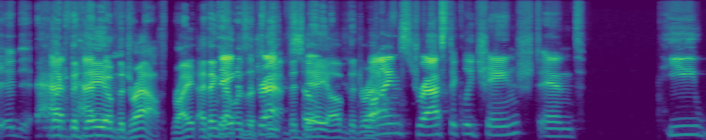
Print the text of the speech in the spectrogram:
Eh, had, like the day of the draft, right? I think that was the draft. the so day of the draft. Lines drastically changed and he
